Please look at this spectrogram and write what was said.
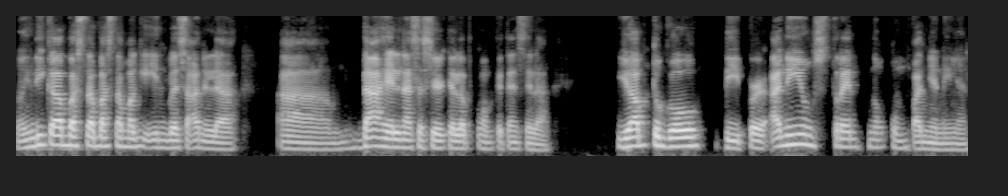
No, hindi ka basta-basta mag invest sa kanila um, dahil nasa circle of competence nila. You have to go deeper. Ano yung strength ng kumpanya niyan?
